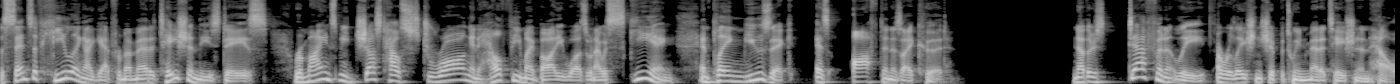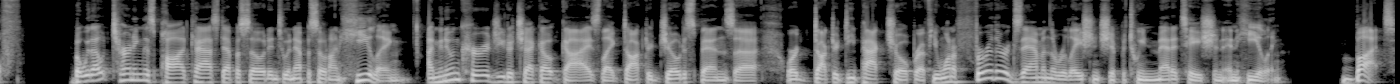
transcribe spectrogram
the sense of healing I get from a meditation these days reminds me just how strong and healthy my body was when I was skiing and playing music as often as I could. Now, there's definitely a relationship between meditation and health. But without turning this podcast episode into an episode on healing, I'm going to encourage you to check out guys like Dr. Joe Dispenza or Dr. Deepak Chopra if you want to further examine the relationship between meditation and healing. But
